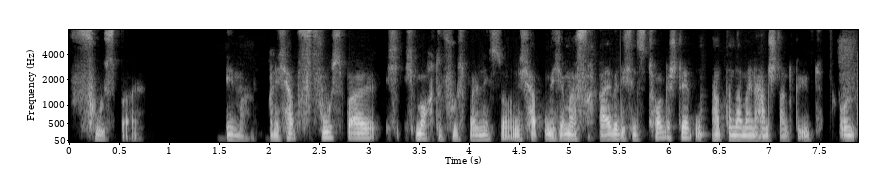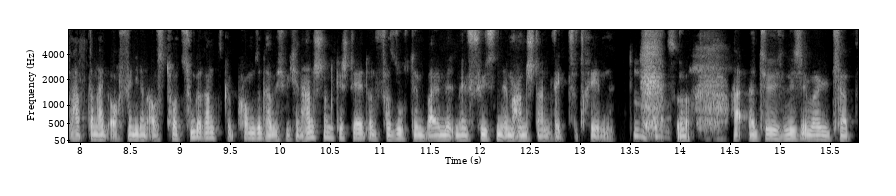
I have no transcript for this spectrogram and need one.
Fußball. Immer. Und ich habe Fußball, ich, ich, mochte Fußball nicht so und ich habe mich immer freiwillig ins Tor gestellt und habe dann da meinen Handstand geübt. Und habe dann halt auch, wenn die dann aufs Tor zugerannt gekommen sind, habe ich mich in Handstand gestellt und versucht, den Ball mit meinen Füßen im Handstand wegzutreten. so. Hat natürlich nicht immer geklappt.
